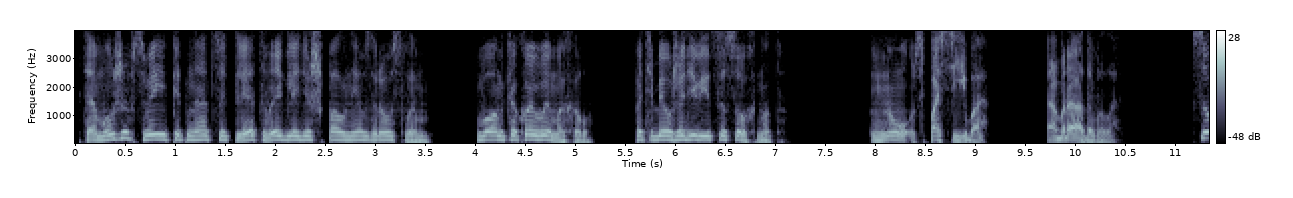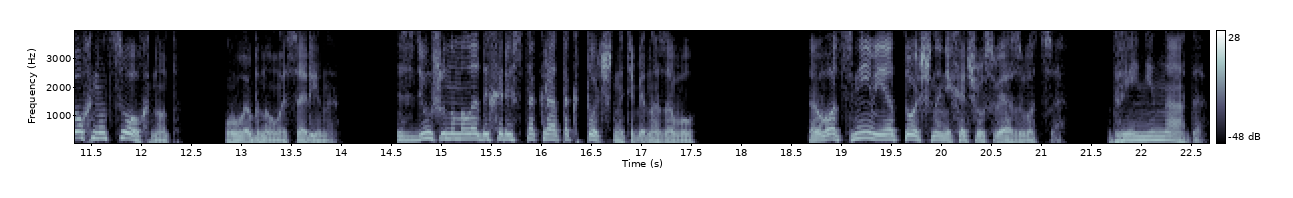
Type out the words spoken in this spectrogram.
К тому же в свои пятнадцать лет выглядишь вполне взрослым. Вон какой вымахал. По тебе уже девицы сохнут. Ну, спасибо. Обрадовала. Сохнут, сохнут, улыбнулась Арина. С дюшину молодых аристократок точно тебе назову. Вот с ними я точно не хочу связываться. Да и не надо.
